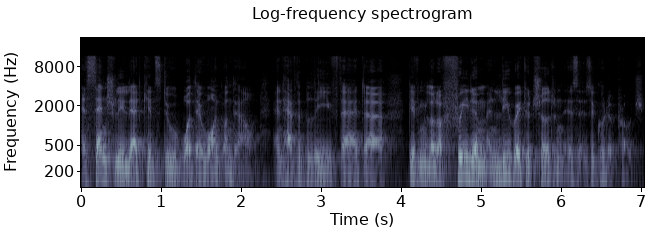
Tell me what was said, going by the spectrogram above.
essentially let kids do what they want on their own and have the belief that uh, giving a lot of freedom and leeway to children is, is a good approach.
